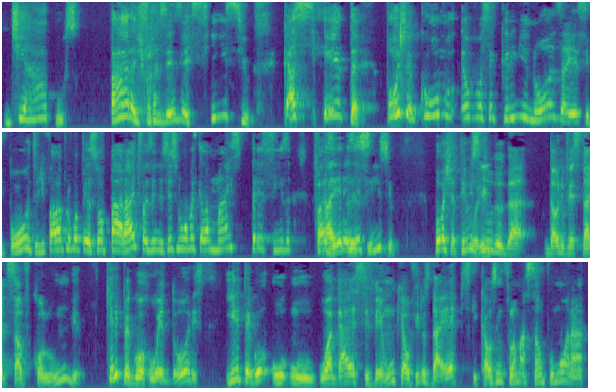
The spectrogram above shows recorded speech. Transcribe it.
Diabos! Para de fazer exercício! Caceta! Poxa, como eu vou ser criminoso a esse ponto de falar para uma pessoa parar de fazer exercício no momento que ela mais precisa fazer exercício? Poxa, tem um Por estudo da, da Universidade de South Columbia que ele pegou roedores e ele pegou o, o, o, HSV1, que é o vírus da herpes, que causa inflamação pulmonar.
